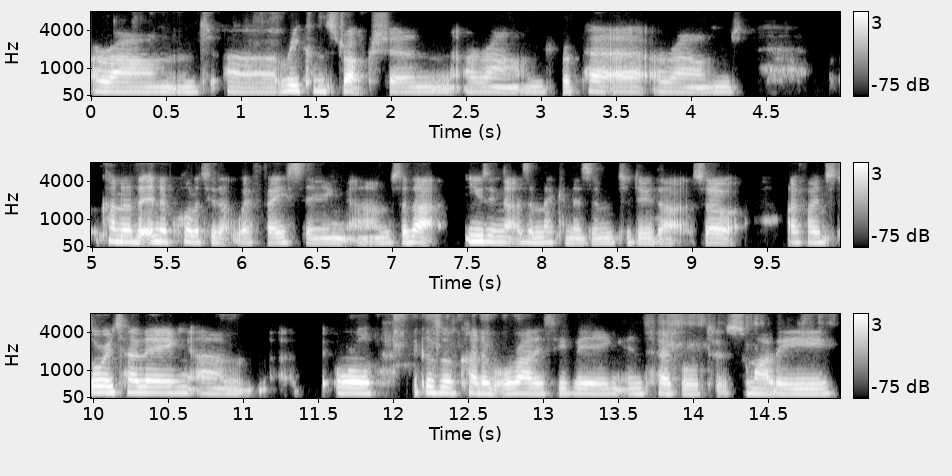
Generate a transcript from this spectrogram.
around uh, reconstruction, around repair, around kind of the inequality that we're facing. Um, so that using that as a mechanism to do that. So I find storytelling, um, oral, because of kind of orality being integral to Somali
